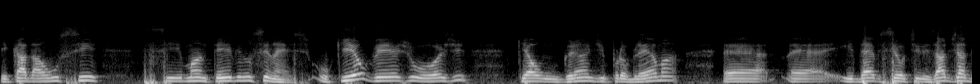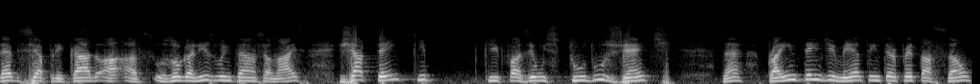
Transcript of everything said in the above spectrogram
E cada um se, se manteve no silêncio. O que eu vejo hoje, que é um grande problema, é, é, e deve ser utilizado, já deve ser aplicado, a, a, os organismos internacionais já têm que, que fazer um estudo urgente né, para entendimento, interpretação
